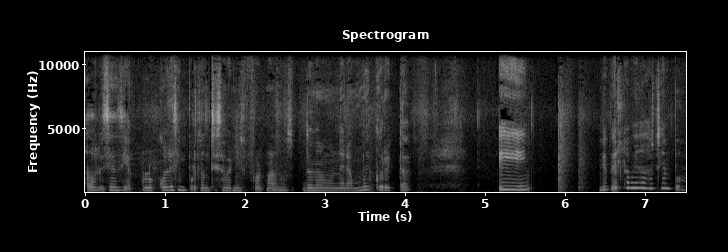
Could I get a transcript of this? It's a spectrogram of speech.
adolescencia, por lo cual es importante saber informarnos de una manera muy correcta y vivir la vida a su tiempo.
